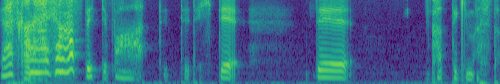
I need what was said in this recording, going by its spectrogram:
よろしくお願いしますって言って、バーって出てきて、で、買ってきました。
